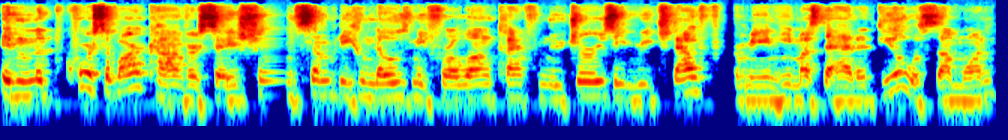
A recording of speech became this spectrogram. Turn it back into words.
in the course of our conversation, somebody who knows me for a long time from New Jersey reached out for me and he must have had a deal with someone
